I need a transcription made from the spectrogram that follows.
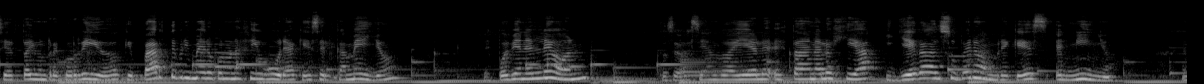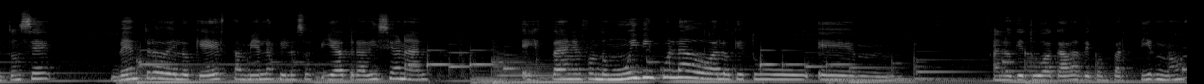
¿cierto? Hay un recorrido que parte primero con una figura que es el camello, después viene el león, entonces va haciendo ahí esta analogía y llega al superhombre que es el niño. Entonces, dentro de lo que es también la filosofía tradicional, está en el fondo muy vinculado a lo que tú, em, a lo que tú acabas de compartirnos.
